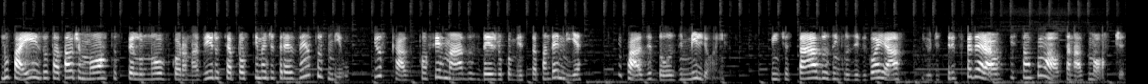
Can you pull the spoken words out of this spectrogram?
no país, o total de mortos pelo novo coronavírus se aproxima de 300 mil e os casos confirmados desde o começo da pandemia em quase 12 milhões. 20 estados, inclusive Goiás e o Distrito Federal, estão com alta nas mortes.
